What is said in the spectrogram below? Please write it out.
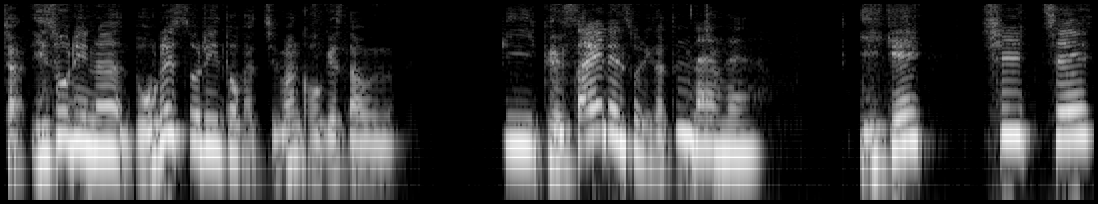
자, 이 소리는 노래 소리도 같지만 거기에서 나오는 삐 그 사이렌 소리 같은 거 있죠. 네네. 이게 실제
